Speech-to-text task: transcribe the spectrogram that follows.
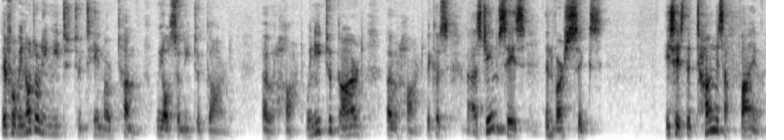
Therefore, we not only need to tame our tongue, we also need to guard our heart. We need to guard our heart because, as James says in verse 6, he says, The tongue is a fire,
